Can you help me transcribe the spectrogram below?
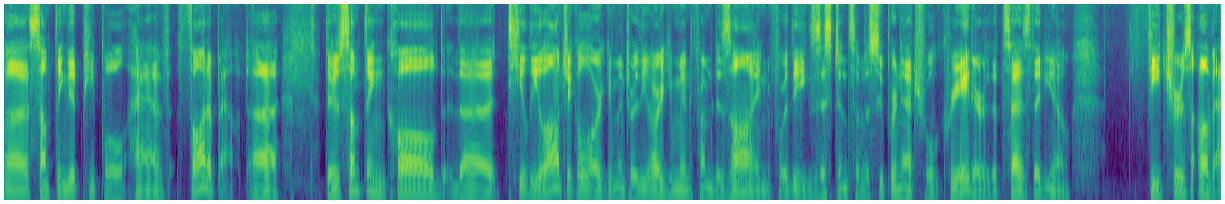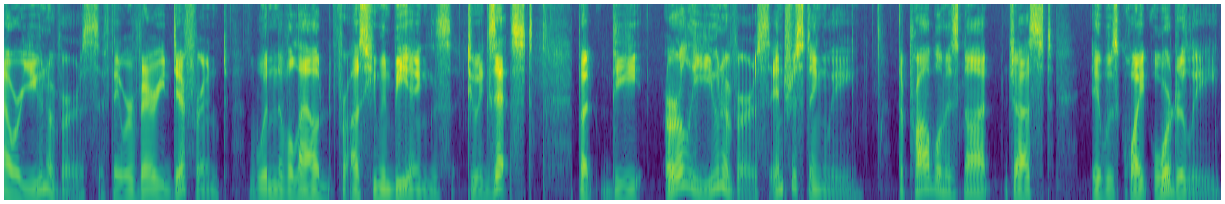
uh, something that people have thought about. Uh, there's something called the teleological argument or the argument from design for the existence of a supernatural creator that says that, you know, features of our universe, if they were very different, wouldn't have allowed for us human beings to exist. But the early universe, interestingly, the problem is not just it was quite orderly,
